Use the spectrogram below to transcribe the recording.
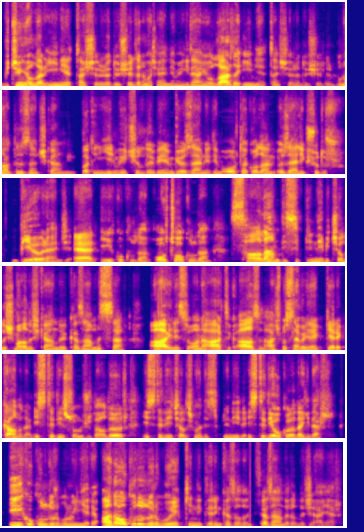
bütün yollar iyi niyet taşlarıyla döşelir ama cehenneme giden yollar da iyi niyet taşlarına döşelir. Bunu aklınızdan çıkarmayın. Bakın 23 yıldır benim gözlemlediğim ortak olan özellik şudur. Bir öğrenci eğer ilkokuldan, ortaokuldan sağlam disiplinli bir çalışma alışkanlığı kazanmışsa ailesi ona artık ağzını açmasına bile gerek kalmadan istediği sonucu da alır, istediği çalışma disipliniyle, istediği okula da gider. İlkokuldur bunun yeri, anaokuludur bu etkinliklerin kazandırılacağı yer.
